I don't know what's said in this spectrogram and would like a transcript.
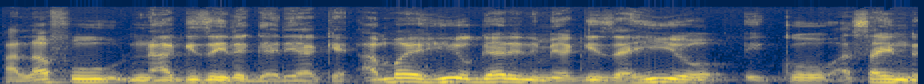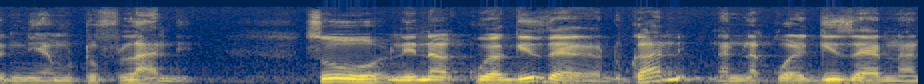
alafu naagiza ile gari yake. Ambayo hiyo gari nimeagiza hiyo iko assigned ni ya mtu fulani. So ninakuagiza dukani na ninakuagiza na-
